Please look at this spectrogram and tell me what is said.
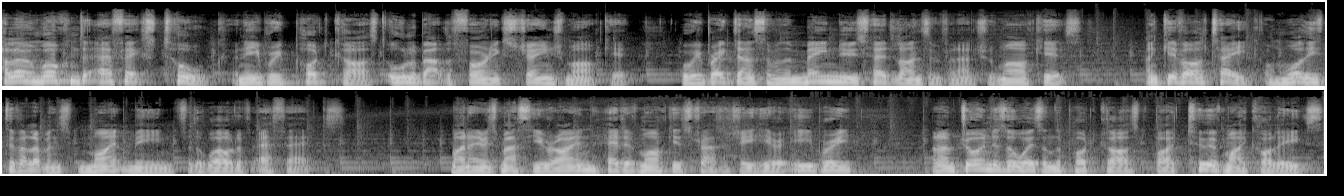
Hello and welcome to FX Talk, an Ebury podcast all about the foreign exchange market, where we break down some of the main news headlines in financial markets and give our take on what these developments might mean for the world of FX. My name is Matthew Ryan, Head of Market Strategy here at Ebury, and I'm joined as always on the podcast by two of my colleagues,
